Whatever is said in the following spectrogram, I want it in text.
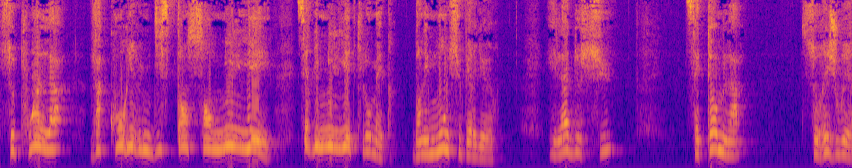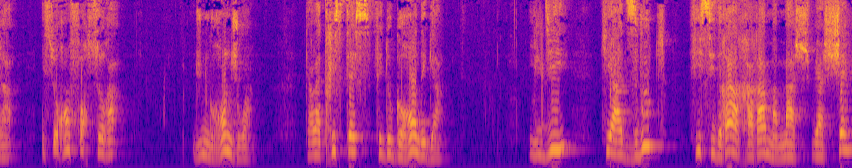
ce point-là va courir une distance en milliers, c'est-à-dire des milliers de kilomètres, dans les mondes supérieurs. Et là-dessus, cet homme-là se réjouira et se renforcera d'une grande joie, car la tristesse fait de grands dégâts. Il dit Ki tzvut hisidra achara mamash ve'Hashem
